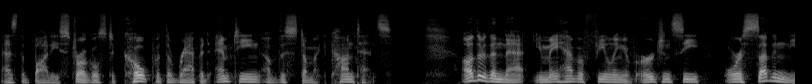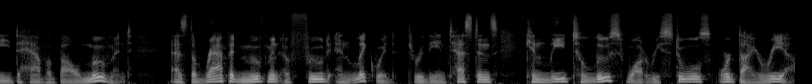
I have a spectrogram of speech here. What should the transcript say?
as the body struggles to cope with the rapid emptying of the stomach contents. Other than that, you may have a feeling of urgency or a sudden need to have a bowel movement as the rapid movement of food and liquid through the intestines can lead to loose, watery stools or diarrhea.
